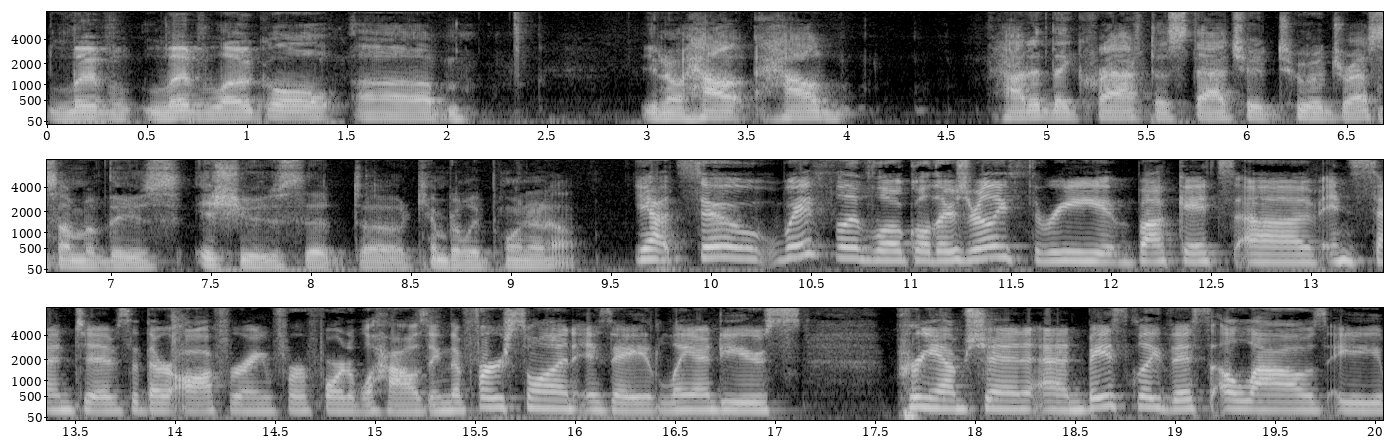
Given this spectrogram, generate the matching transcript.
live Live Local. Um, you know how how how did they craft a statute to address some of these issues that uh, Kimberly pointed out? Yeah, so with Live Local, there's really three buckets of incentives that they're offering for affordable housing. The first one is a land use preemption and basically this allows a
